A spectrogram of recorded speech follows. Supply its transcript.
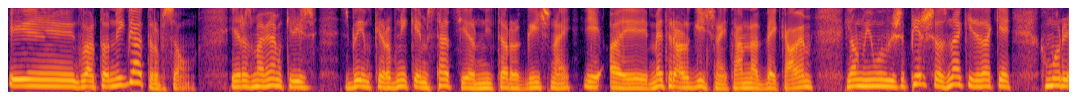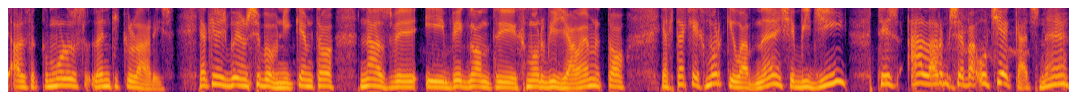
yy, gwałtownych wiatrów są. I rozmawiałem kiedyś z byłym kierownikiem stacji ornitologicznej, e, meteorologicznej tam nad Bejkałem i on mi mówił, że pierwsze oznaki to takie chmury altocumulus lenticularis. Jak kiedyś byłem szybownikiem, to nazwy i wygląd chmur wiedziałem, to jak takie chmurki ładne się widzi, to jest alarm, trzeba uciekać, nie?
